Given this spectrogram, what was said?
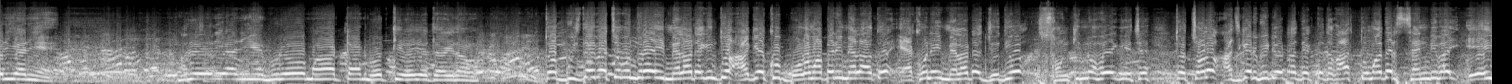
এরিয়া নিয়ে। পুরো এরিয়া নিয়ে পুরো মাঠ টাট ভর্তি হয়ে যেত একদম। তো বুঝতেই পারছ বন্ধুরা এই মেলাটা কিন্তু আগে খুব বড় মাপেরই মেলা হতো, এখন এই মেলাটা যদিও সংকীর্ণ হয়ে গিয়েছে। তো চলো আজকের ভিডিওটা দেখতে থাকো। আর তোমাদের স্যান্ডি ভাই এই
